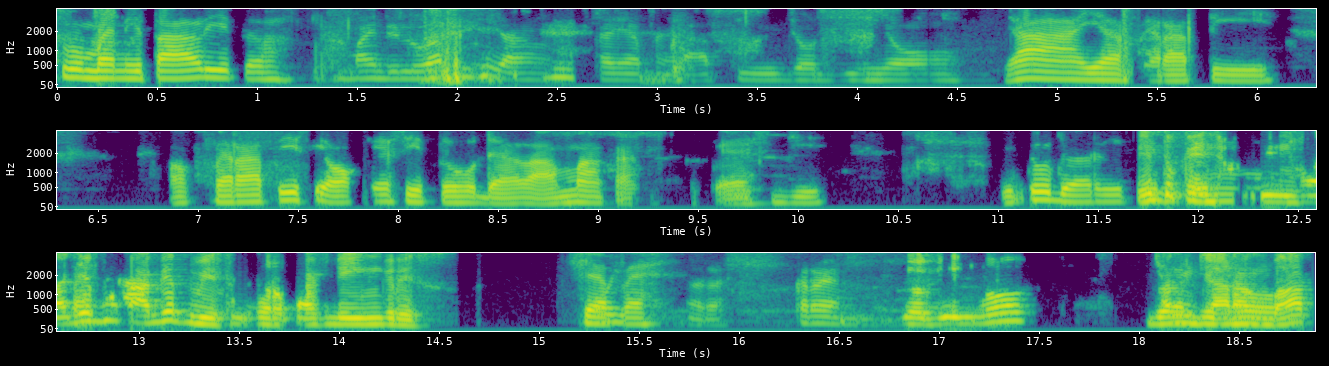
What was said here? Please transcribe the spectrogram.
Pemain Itali tuh. Main di luar nih yang kayak Ferrati, Jorginho. Ya, ya Ferrati. Oh, Ferrati sih oke sih tuh udah lama kan PSG. Itu dari Itu kayak Jorginho aja gue kaget bisa survive di Inggris. Siapa? Oh, iya. Keren. Jorginho, kan jarang banget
